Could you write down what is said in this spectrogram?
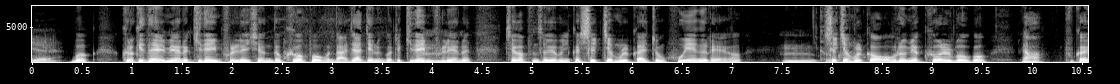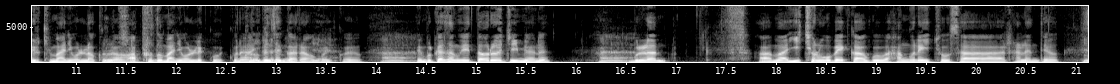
예. 뭐 그렇게 되면 음. 기대 인플레이션도 그것 보고 낮아지는 거죠. 기대 인플레는 음. 제가 분석해 보니까 실제 물가에 좀 후행을 해요. 음, 실제 물가가 오르면 그걸 보고 야 물가 이렇게 많이 올랐구나. 그렇죠. 앞으로도 많이 올리고 있구나. 그렇겠네. 이런 생각을 하고 예. 있고요. 아. 물가 상승이 떨어지면은 아. 물론 아마 2,500가구 한국은행이 조사를 하는데요. 예.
